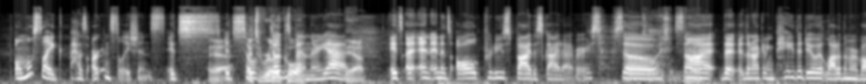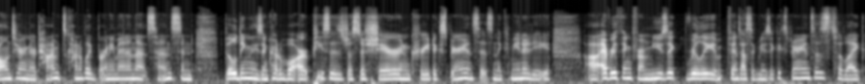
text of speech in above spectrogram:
almost like has art installations. It's Yeah, it's so it's really Doug's cool. been there, yeah. Yeah. It's uh, and, and it's all produced by the skydivers, so it's not they're, they're not getting paid to do it. A lot of them are volunteering their time. It's kind of like Burning Man in that sense, and building these incredible art pieces just to share and create experiences in the community. Uh, everything from music, really fantastic music experiences, to like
